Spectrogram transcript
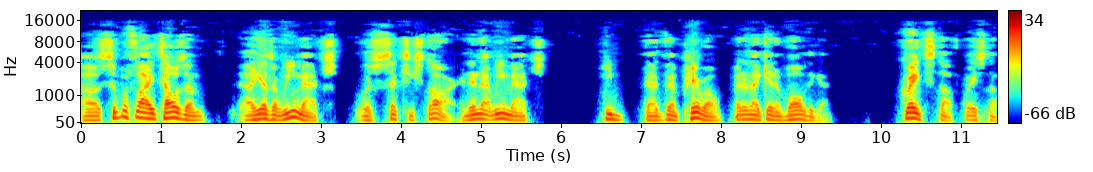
Uh, Superfly tells him uh, he has a rematch with Sexy Star, and in that rematch, he that Vampiro better not get involved again. Great stuff, great stuff.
